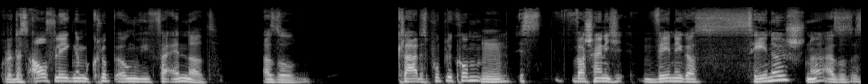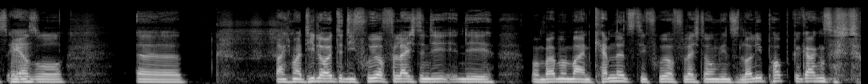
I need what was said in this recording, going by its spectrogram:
oder das Auflegen im Club irgendwie verändert? Also klar, das Publikum mhm. ist wahrscheinlich weniger szenisch, ne? Also es ist eher mhm. so, äh, sag ich mal, die Leute, die früher vielleicht in die, in die, bleiben wir mal in Chemnitz, die früher vielleicht irgendwie ins Lollipop gegangen sind.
